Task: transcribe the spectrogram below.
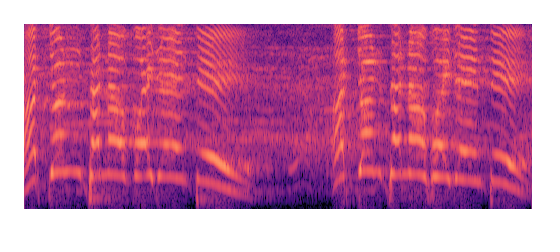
అర్జున్ సన్న ఆఫ్ జయంతి. అర్జున్ సన్న ఆఫ్ జయంతి.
